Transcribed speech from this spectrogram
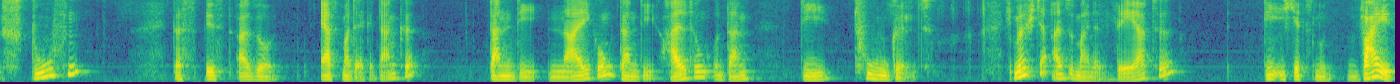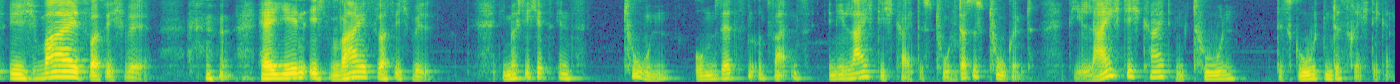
Stufen. Das ist also erstmal der Gedanke, dann die Neigung, dann die Haltung und dann die Tugend. Ich möchte also meine Werte die ich jetzt nun weiß, ich weiß, was ich will. Herr Jen, ich weiß, was ich will. Die möchte ich jetzt ins Tun umsetzen und zwar in die Leichtigkeit des Tun. Das ist Tugend. Die Leichtigkeit im Tun des Guten, des Richtigen.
